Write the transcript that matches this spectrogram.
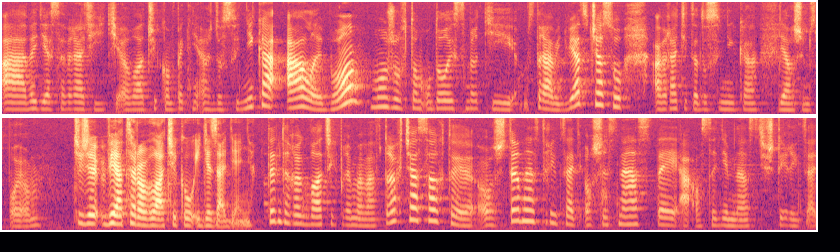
a vedia sa vrátiť vláčikom pekne až do Svidníka, alebo môžu v tom údolí smrti stráviť viac času a vrátiť sa do Svidníka ďalším spojom. Čiže viacero vláčikov ide za deň. Tento rok vláčik premáva v troch časoch, to je o 14.30, o 16.00 a o 17.40.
